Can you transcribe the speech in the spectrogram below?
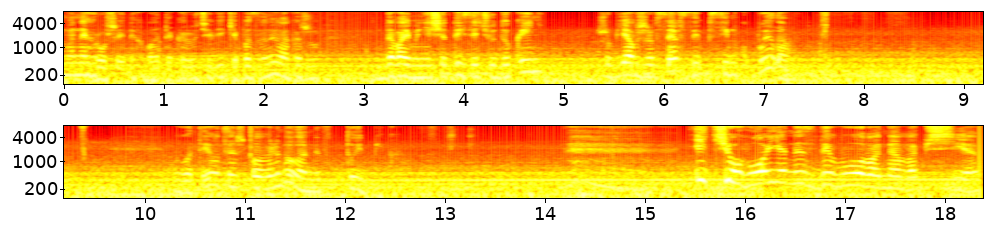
У мене грошей не хватить. Коротше, Вікі позвонила, кажу, давай мені ще тисячу докинь, щоб я вже все всім купила. От, і оце ж повернула не в той бік. І чого я не здивована вообще?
